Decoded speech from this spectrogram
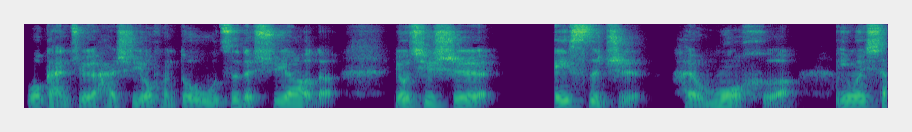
我感觉还是有很多物资的需要的，尤其是 A4 纸还有墨盒，因为像。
